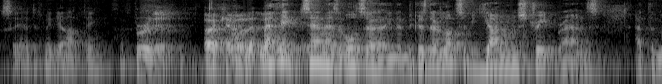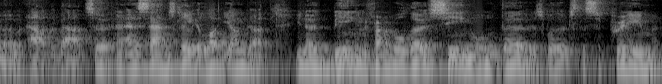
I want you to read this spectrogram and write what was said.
so yeah, definitely the art thing. Brilliant. Okay, well let, I think Sam has also, you know, because there are lots of young street brands at the moment out and about. So, and as Sam's clearly a lot younger, you know, being in front of all those, seeing all of those, whether it's the Supreme,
